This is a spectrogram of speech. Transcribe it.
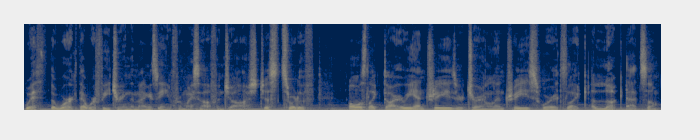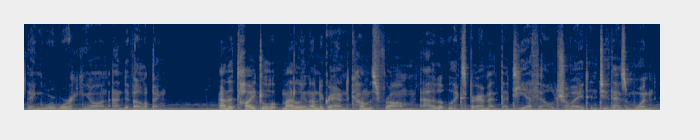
with the work that we're featuring in the magazine from myself and Josh. Just sort of almost like diary entries or journal entries, where it's like a look at something we're working on and developing. And the title Madeleine Underground comes from a little experiment that TFL tried in 2001,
